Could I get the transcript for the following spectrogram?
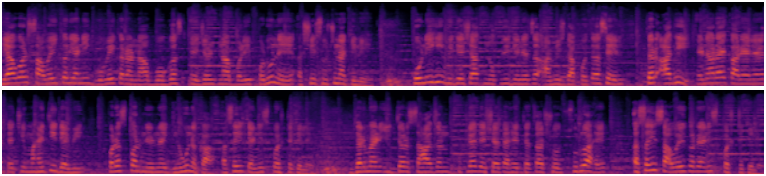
यावर सावईकर यांनी गोवेकरांना बोगस एजंटना बळी पडू नये अशी सूचना केली. कोणीही विदेशात नोकरी देण्याचं आमिष दाखवत असेल तर आधी एन आर आय कार्यालयाला त्याची माहिती द्यावी परस्पर निर्णय घेऊ नका असंही त्यांनी स्पष्ट केले. दरम्यान इतर सहा जण कुठल्या देशात आहेत त्याचा शोध सुरू आहे असंही सावईकर यांनी स्पष्ट केले.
